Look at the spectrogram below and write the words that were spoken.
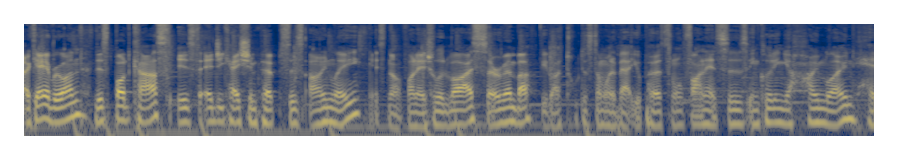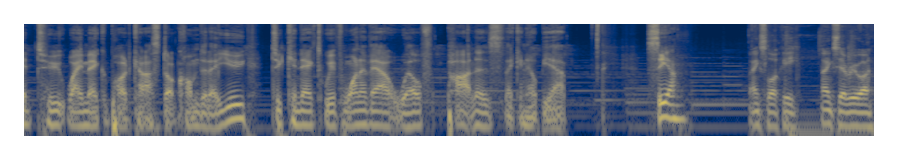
Okay, everyone, this podcast is for education purposes only. It's not financial advice. So remember, if you'd like to talk to someone about your personal finances, including your home loan, head to waymakerpodcast.com.au to connect with one of our wealth partners. They can help you out. See ya. Thanks, Lachy. Thanks, everyone.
